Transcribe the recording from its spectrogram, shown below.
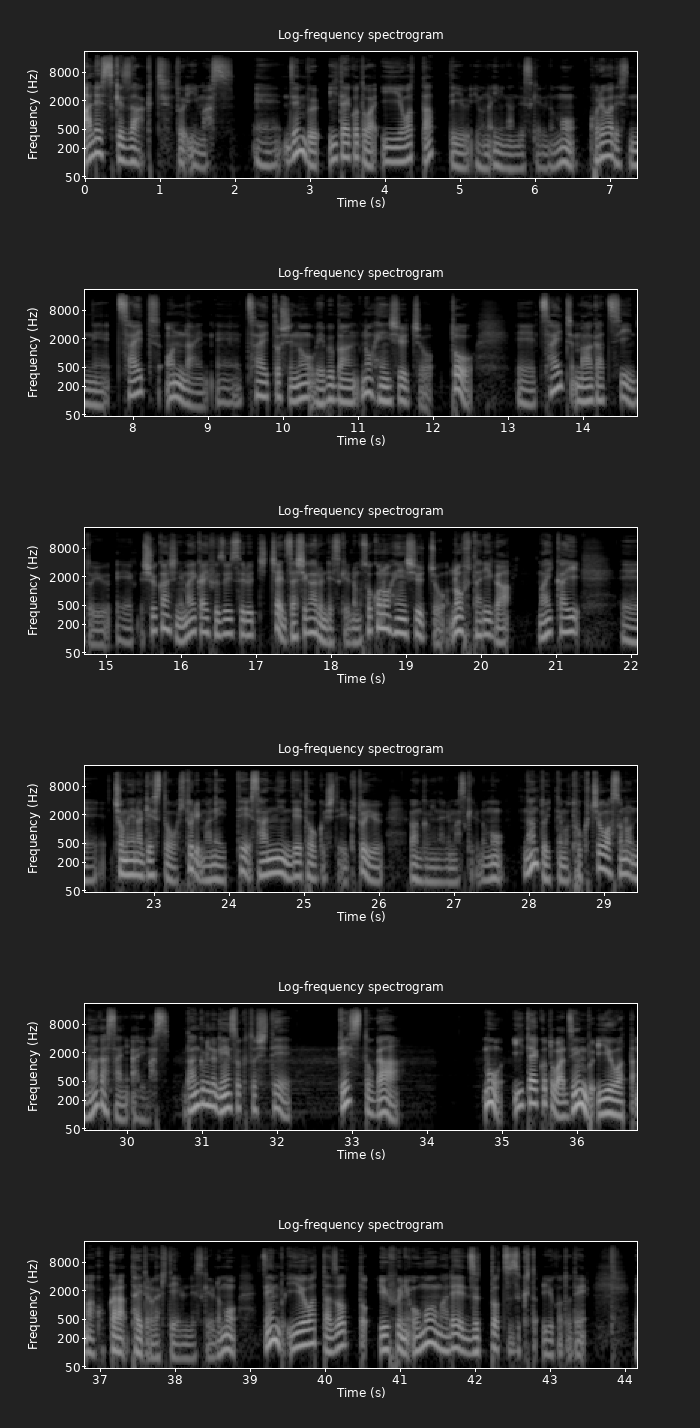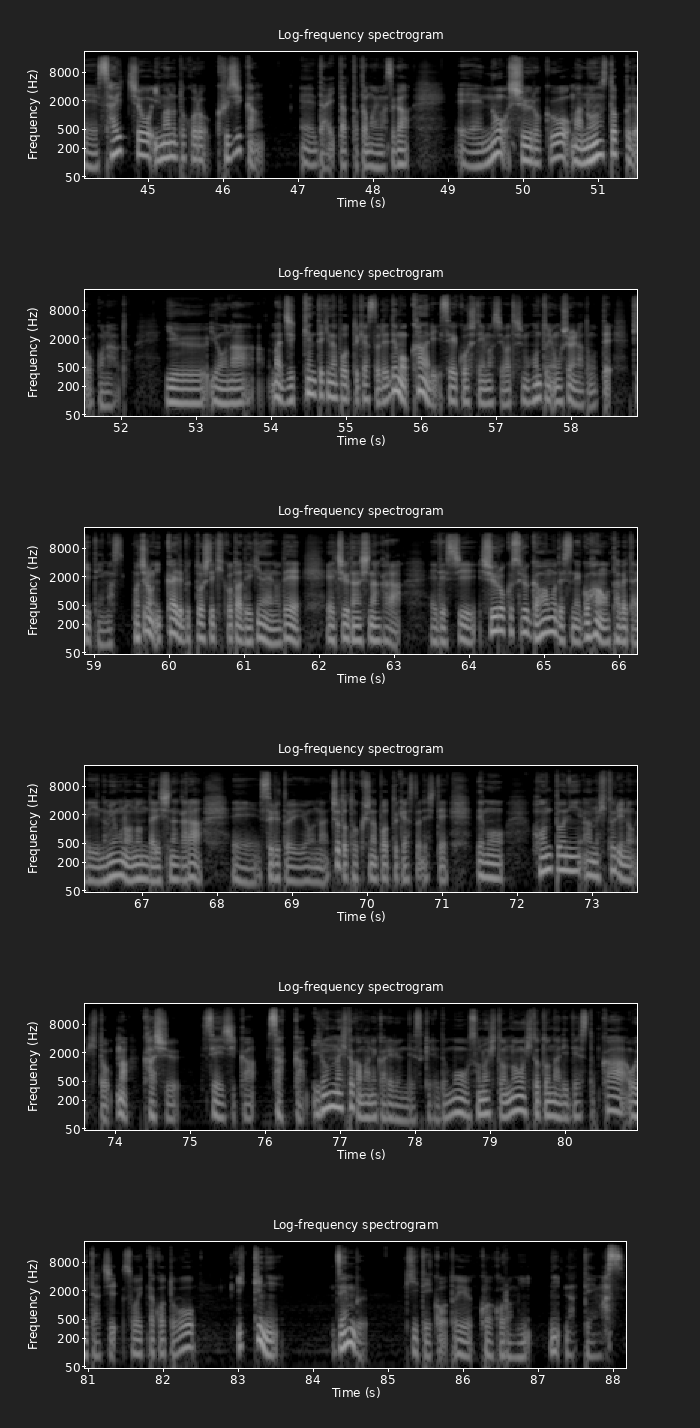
Alles gesagt と言います。えー、全部言いたいことは言い終わったっていうような意味なんですけれども、これはですね、Zeit Online、えー、Zeit 紙のウェブ版の編集長と、えー、Zeit Magazin という、えー、週刊誌に毎回付随するちっちゃい雑誌があるんですけれども、そこの編集長の2人が毎回、えー、著名なゲストを1人招いて3人でトークしていくという番組になりますけれども、なんといっても特徴はその長さにあります。番組の原則としてゲストがもう言いたいことは全部言い終わった。まあ、ここからタイトルが来ているんですけれども、全部言い終わったぞというふうに思うまでずっと続くということで、えー、最長今のところ9時間、台だったと思いますが、えー、の収録を、まあ、ノンストップで行うと。いうような、まあ、実験的なポッドキャストででもかなり成功していますし私も本当に面白いなと思って聞いています。もちろん1回でぶっ通して聞くことはできないので、えー、中断しながら、えー、ですし収録する側もですねご飯を食べたり飲み物を飲んだりしながら、えー、するというようなちょっと特殊なポッドキャストでしてでも本当にあの一人の人まあ歌手政治家作家いろんな人が招かれるんですけれどもその人の人となりですとか生い立ちそういったことを一気に全部聞いていこうという試みになっています。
